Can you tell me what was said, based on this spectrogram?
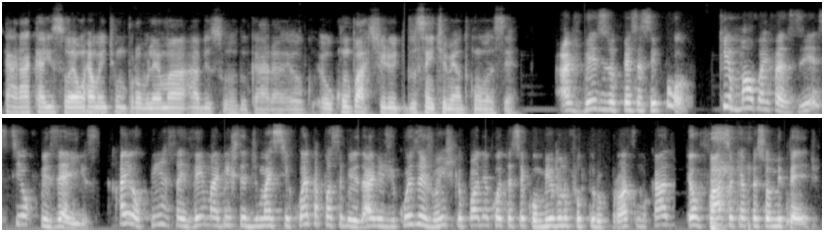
Caraca, isso é um, realmente um problema absurdo, cara. Eu, eu compartilho do sentimento com você. Às vezes eu penso assim, pô, que mal vai fazer se eu fizer isso? Aí eu penso, aí vem uma lista de mais 50 possibilidades de coisas ruins que podem acontecer comigo no futuro próximo, caso eu faça o que a pessoa me pede.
